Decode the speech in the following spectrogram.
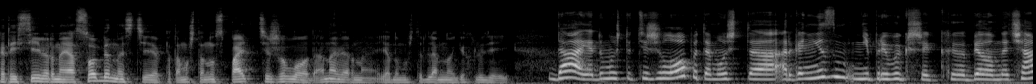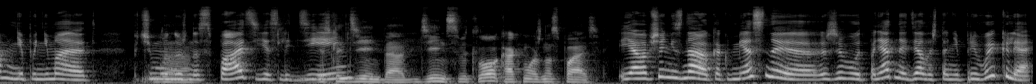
к этой северной особенности, потому что, ну, спать тяжело, да, наверное, я думаю, что для многих людей. Да, я думаю, что тяжело, потому что организм, не привыкший к белым ночам, не понимает, Почему да. нужно спать, если день? Если день, да, день светло, как можно спать? Я вообще не знаю, как местные живут. Понятное дело, что они привыкли,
